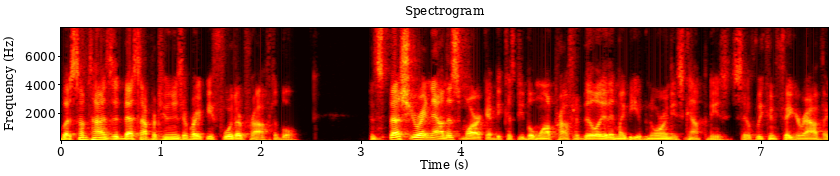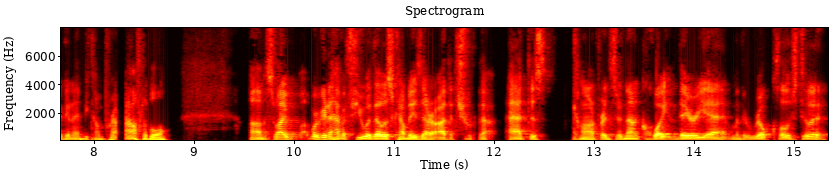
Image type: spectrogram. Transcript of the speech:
but sometimes the best opportunities are right before they're profitable. Especially right now in this market, because people want profitability, they might be ignoring these companies. So if we can figure out they're going to become profitable, um, so I, we're going to have a few of those companies that are at, the, at this conference. They're not quite there yet, but they're real close to it.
